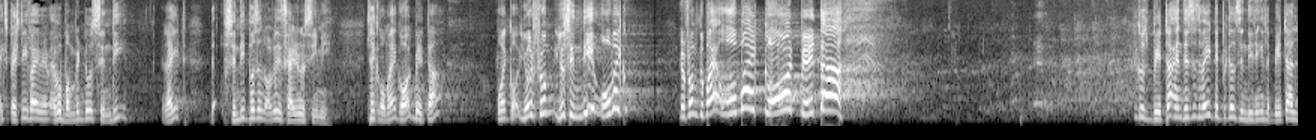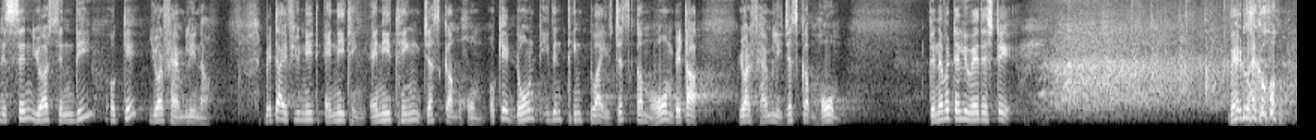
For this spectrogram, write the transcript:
especially if I ever bump into a Sindhi, right? The Sindhi person is always excited to see me. It's like, oh my God, beta. Oh my God, you're from, you're Sindhi? Oh my God. You're from Dubai? Oh my God, beta. because beta, and this is very typical Sindhi thing, like, beta, listen, you are Sindhi, okay? You are family now. Beta, if you need anything, anything, just come home, okay? Don't even think twice. Just come home, beta. You are family, just come home. They never tell you where they stay. where do I go?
